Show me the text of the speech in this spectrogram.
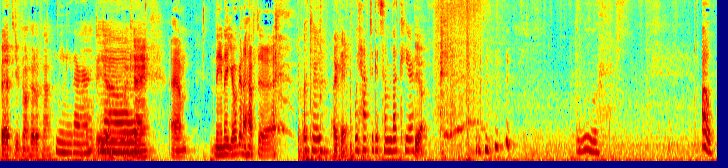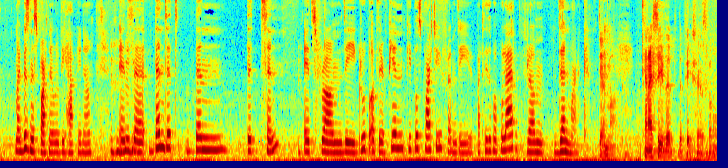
Beth, you've not heard of her? Me neither. Oh dear. No. Okay. Um, Nina, you're gonna have to. Okay, okay. we have to get some luck here. Yeah. Ooh. Oh, my business partner will be happy now. it's uh, Bendt Bendtsen. It's from the group of the European People's Party, from the Partido Popular, from Denmark. Denmark. Can I see the, the picture as well?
